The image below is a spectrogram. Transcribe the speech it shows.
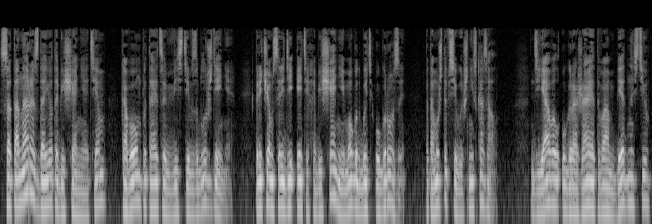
Сатана раздает обещания тем, кого он пытается ввести в заблуждение. Причем среди этих обещаний могут быть угрозы, потому что Всевышний сказал, «Дьявол угрожает вам бедностью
